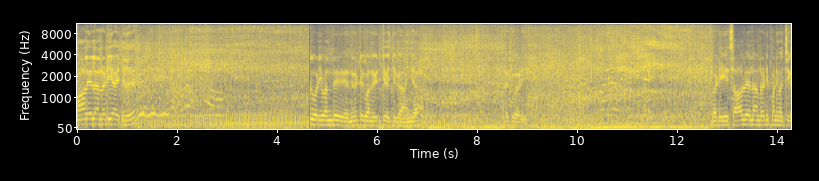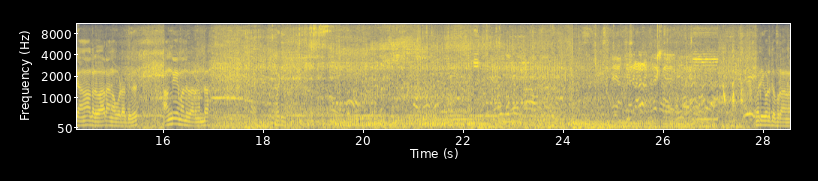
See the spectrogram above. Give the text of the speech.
மாலையெல்லாம் ரெடி ஆயிட்டுது. வடி வந்து நீட்டுக்கு வந்து விரித்து வச்சுக்காங்க இங்கே அடுக்கு படி சால்வை எல்லாம் ரெடி பண்ணி வச்சுக்காங்க. அங்கே வராங்க கூடாது அங்கேயும் வந்து பாருங்க இந்தா. படி படி கொளுத்த போகிறாங்க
